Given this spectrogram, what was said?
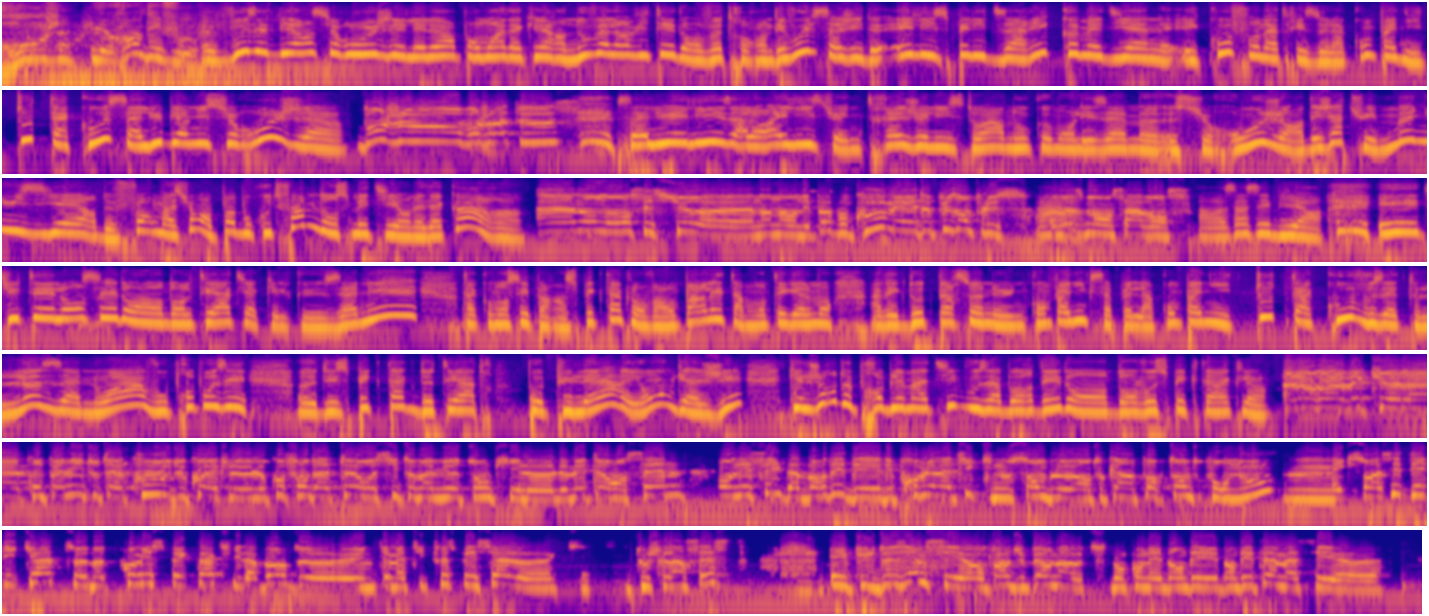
Rouge, Le rendez-vous. Vous êtes bien sur Rouge et il est l'heure pour moi d'accueillir un nouvel invité dans votre rendez-vous. Il s'agit de Élise Pellizzari, comédienne et cofondatrice de la compagnie Tout à coup. Salut, bienvenue sur Rouge. Bonjour, bonjour à tous. Salut Élise. Alors Élise, tu as une très jolie histoire, nous comme on les aime euh, sur Rouge. Alors déjà, tu es menuisière de formation. Pas beaucoup de femmes dans ce métier, on est d'accord? Ah non, non, c'est sûr, euh, non, non, on n'est pas beaucoup, mais de plus en plus. Ah. Heureusement, ça avance. Alors ça c'est bien. Et tu t'es lancé dans, dans le théâtre il y a quelques années. Tu as commencé par un spectacle, on va en parler. Tu as monté également avec d'autres personnes une compagnie qui s'appelle la compagnie Tout à coup. Vous êtes lausannois, vous proposez euh, des spectacles de théâtre populaires et engagés. Quel genre de problématiques vous abordez dans, dans vos spectacles? Alors euh, avec la compagnie tout à coup, du coup avec le, cofondateur aussi Thomas Mioton qui est le, metteur en scène, on essaye d'aborder des, problématiques qui nous semblent en tout cas importantes pour nous, mais qui sont assez délicates. Notre premier spectacle, il aborde euh, une thématique très spéciale euh, qui, touche l'inceste. Et puis le deuxième, c'est euh, on parle du burn-out. Donc on est dans des dans des thèmes assez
